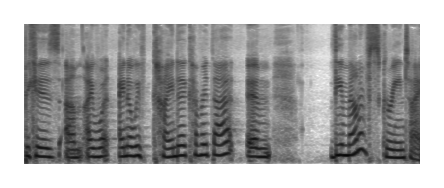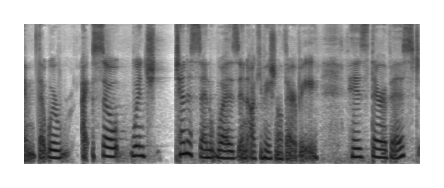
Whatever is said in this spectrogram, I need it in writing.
because um, I want I know we've kind of covered that. Um, the amount of screen time that we're I, so when Tennyson was in occupational therapy, his therapist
